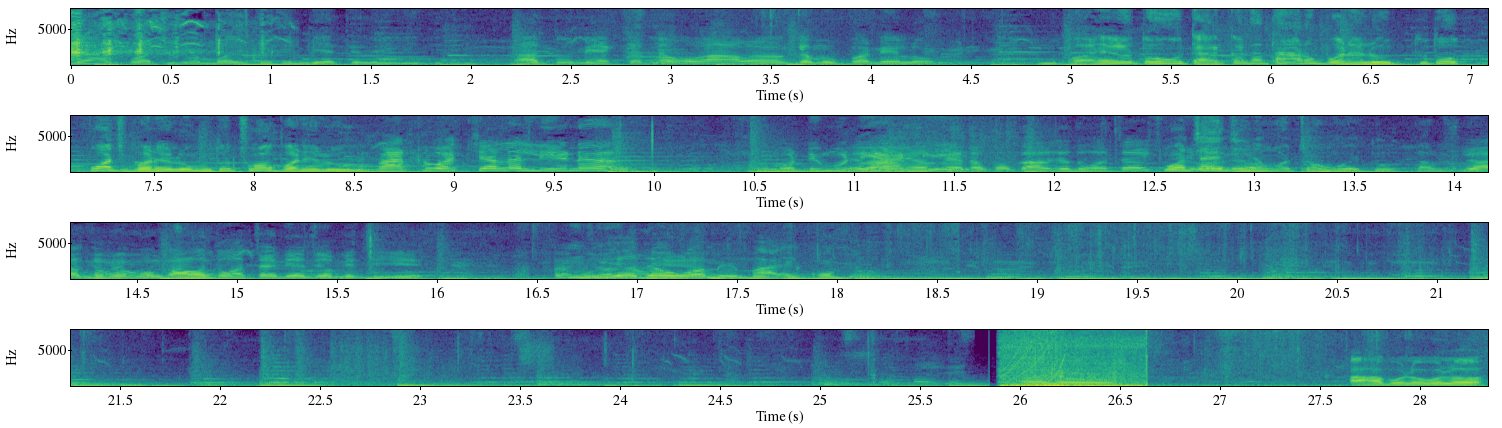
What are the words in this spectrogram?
જ પછી કે મળતી હતી ને બે તે લઈ લીધી. હા તું ન્યા કર ને આવે કે હું ભણેલો. હું ભણેલો તો હું તાર કરતા તારું ભણેલું. તું તો પાંચ ભણેલું હું તો છ ભણેલું. આટલું વચ્ચે લે ને. મોટી મોટી આંખી. તો કોક આવશે તો વચાય વચાય જીને વચાવવું હોય તો. તારું તમે કોક આવો તો વચાવી દેજો અમે જઈએ. મુયા જાવ અમે મારે કોમ હા બોલો બોલો.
